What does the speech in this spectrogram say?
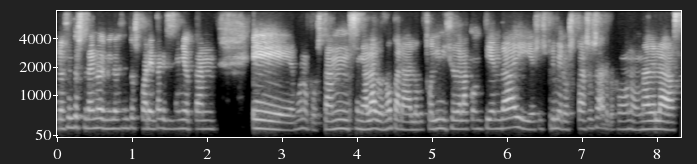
1939-1940, que es ese año tan, eh, bueno, pues tan señalado ¿no? para lo que fue el inicio de la contienda y esos primeros pasos, a bueno, una de las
